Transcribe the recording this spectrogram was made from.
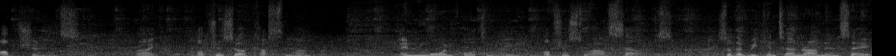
options, right? Options to our customer, and more importantly, options to ourselves, so that we can turn around and say,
